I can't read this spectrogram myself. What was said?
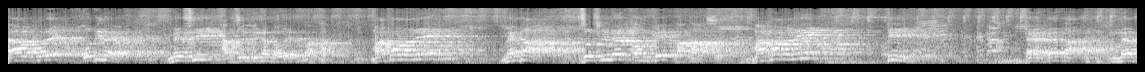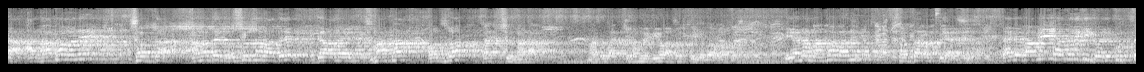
তারপরে অধিনায়ক, মেসি আর্জেন্টিনা দলের মাথা। মাথা মানে মেধা, জসিমের অঙ্কে মাথা আছে। মাথা মানে কি? হ্যাঁ মেধা মেধা। আর মাথা মানে শব্দা আমাদের রসুল্লাবাদের গ্রামের মাথা হজরত বাচ্চু মাথা বাচ্চু নামে কেউ আসক্তি কথা এখানে মাথা মানে শব্দা রাখতে আছে। তাহলে ভাবি হাতে কি করে? কুত্তে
